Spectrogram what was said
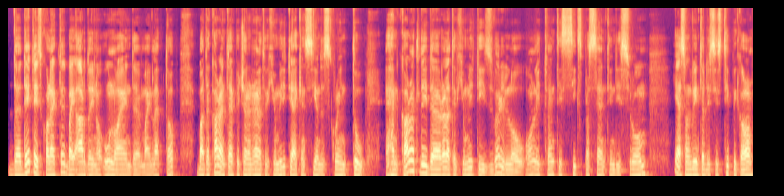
The data is collected by Arduino Uno and uh, my laptop, but the current temperature and relative humidity I can see on the screen too. And currently the relative humidity is very low, only 26% in this room. Yes, on winter this is typical.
